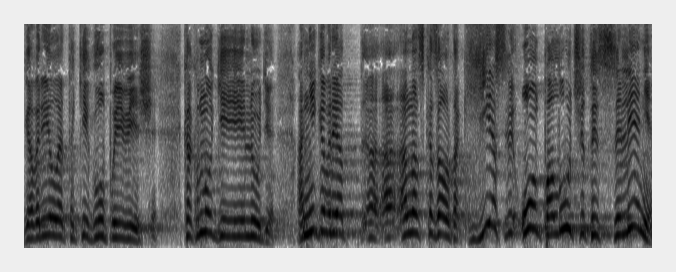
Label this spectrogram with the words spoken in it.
говорил такие глупые вещи, как многие люди. Они говорят, а, а, она сказала так, если он получит исцеление,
